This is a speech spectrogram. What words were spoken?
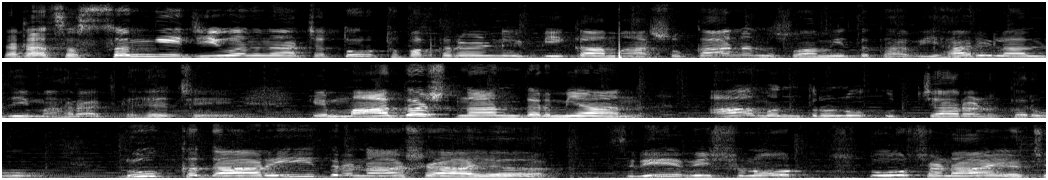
તથા સત્સંગી જીવનના ચતુર્થ પ્રકરણની ટીકામાં સુકાનંદ સ્વામી તથા વિહારીલાલજી મહારાજ કહે છે કે માગ સ્નાન દરમિયાન આ મંત્રનું ઉચ્ચારણ કરવું. દુઃખ દારિદ્ર નાશાય, શ્રી વિષ્ણુ સ્તોષણાય ચ,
